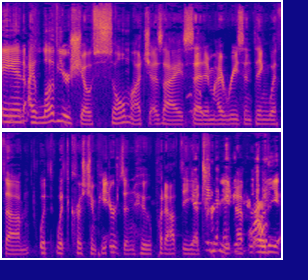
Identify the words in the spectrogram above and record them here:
And mm-hmm. I love your show so much, as I said in my recent thing with um with with Kristian Petersen, who put out the uh, tribute of, or the,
